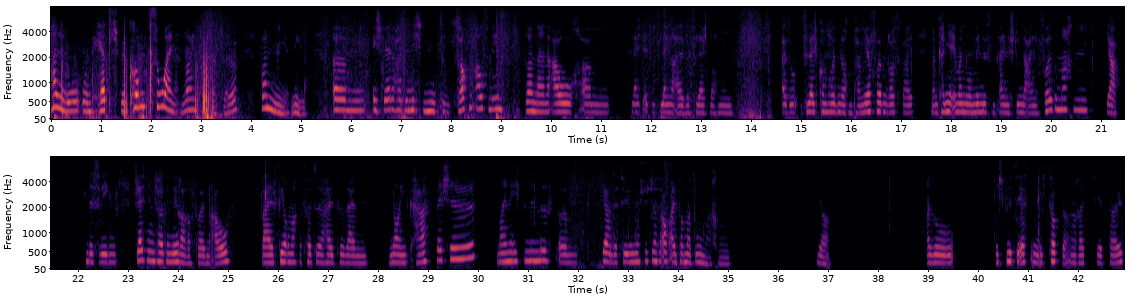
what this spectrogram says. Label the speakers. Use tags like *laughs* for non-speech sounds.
Speaker 1: Hallo und herzlich willkommen zu einer neuen Podcast-Folge von mir, Nela. Ähm, ich werde heute nicht nur zum Zocken aufnehmen, sondern auch ähm, vielleicht etwas länger, also vielleicht noch ein, also vielleicht kommen heute noch ein paar mehr Folgen raus, weil man kann ja immer nur mindestens eine Stunde eine Folge machen. Ja, deswegen, vielleicht nehme ich heute mehrere Folgen auf, weil Fero macht das heute halt zu seinem 9K-Special, meine ich zumindest. Ähm, ja, und deswegen möchte ich das auch einfach mal so machen. Ja. Also, ich spiele zuerst, ich zock da reizt jetzt halt.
